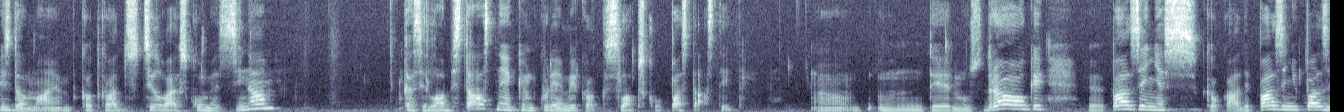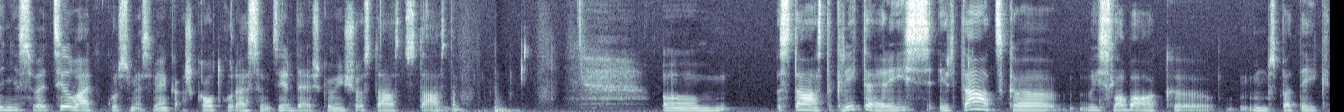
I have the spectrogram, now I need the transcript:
izdomājam kaut kādus cilvēkus, ko mēs zinām, kas ir labi stāstnieki un kuriem ir kaut kas labs, ko pastāstīt. Tie ir mūsu draugi, paziņas, kaut kādi paziņu paziņas, vai cilvēki, kurus mēs vienkārši kaut kur esam dzirdējuši, ka viņš šo stāstu stāsta. Um, stāsta kritērijs ir tāds, ka vislabāk mums patīk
